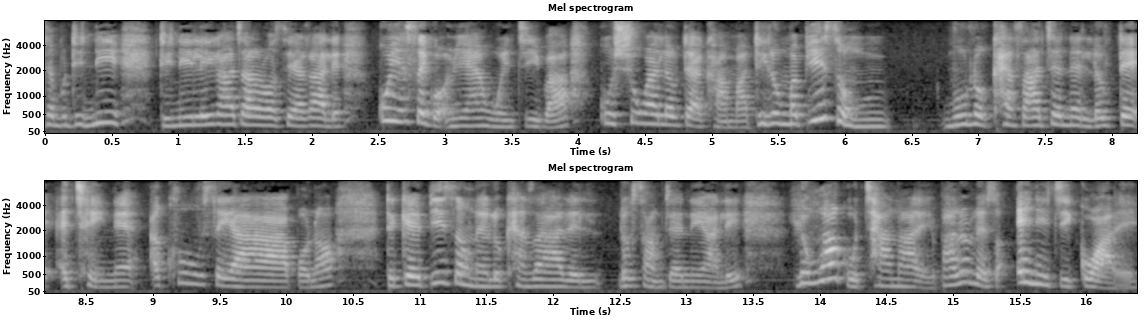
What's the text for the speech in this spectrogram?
ကျွန်မဒီနေ့ဒီနေ့လေးကကြတော့ဆရာကလည်းကိုယ့်ရဲ့စိတ်ကိုအမြန်ဝင်ကြည့်ပါကိုရှိုးဝိုက်လောက်တဲ့အခါမှာဒီလိုမပြည့်စုံမူလို့ခန်းစားချက်နဲ့လုပ်တဲ့အချိန်နဲ့အခုဆရာပေါ့နော်တကယ်ပြည့်စုံတယ်လို့ခန်းစားရတဲ့လှုပ်ဆောင်ချက်တွေကလေလုံဝကိုခြားနာတယ်ဘာလို့လဲဆိုတော့ energy ကွာတယ်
